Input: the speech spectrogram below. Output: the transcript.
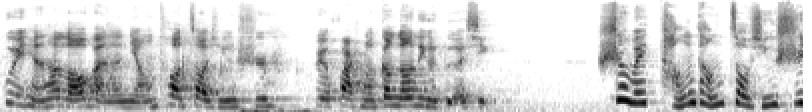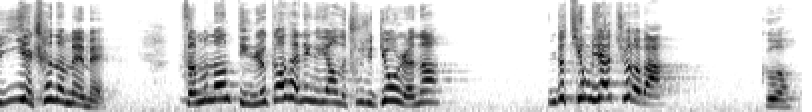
跪舔他老板的娘炮造型师，被画成了刚刚那个德行。身为堂堂造型师叶琛的妹妹，怎么能顶着刚才那个样子出去丢人呢？你都听不下去了吧，哥？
